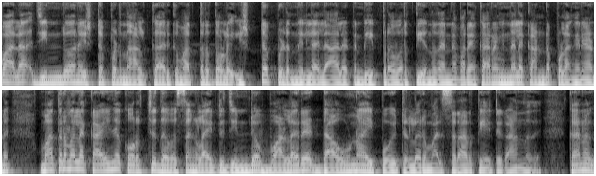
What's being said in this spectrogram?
പല ജിൻഡോനെ ഇഷ്ടപ്പെടുന്ന ആൾക്കാർക്കും അത്രത്തോളം ഇഷ്ടപ്പെടുന്നില്ല ലാലേട്ടന്റെ ഈ പ്രവൃത്തി എന്ന് തന്നെ പറയാം. കാരണം ഇന്നലെ കണ്ടപ്പോൾ അങ്ങനെയാണ്. മാത്രമല്ല കഴിഞ്ഞ കുറച്ച് ദിവസങ്ങളായിട്ട് ജിൻഡോ വളരെ ഡൗൺ ആയി പോയിട്ടുള്ള ഒരു മത്സരാർത്ഥിയായിട്ട് കാണുന്നത്. കാരണം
